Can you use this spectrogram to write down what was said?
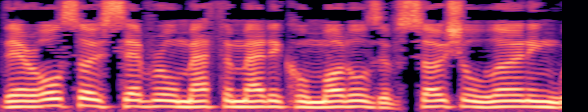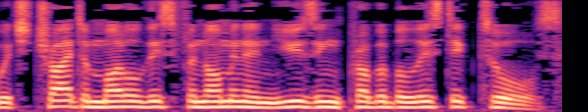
There are also several mathematical models of social learning which try to model this phenomenon using probabilistic tools.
